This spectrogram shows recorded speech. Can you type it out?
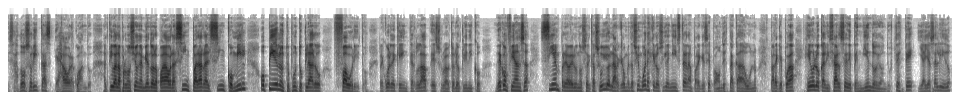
Esas dos horitas es ahora cuando. Activa la promoción enviando la palabra sin parar al 5000 o pídelo en tu punto claro favorito. Recuerde que Interlab es su laboratorio clínico de confianza. Siempre va a haber uno cerca suyo. La recomendación buena es que lo siga en Instagram para que sepa dónde está cada uno, para que pueda geolocalizarse dependiendo de donde usted esté y haya salido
